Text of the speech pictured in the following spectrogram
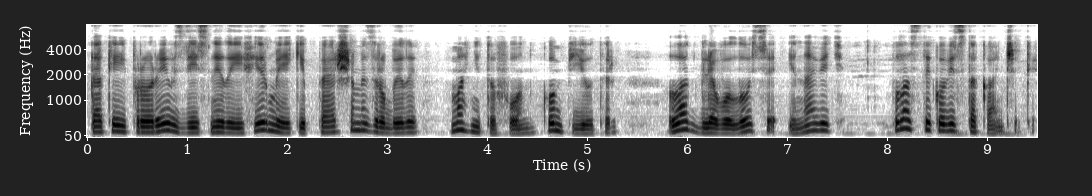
Такий прорив здійснили і фірми, які першими зробили магнітофон, комп'ютер, лак для волосся і навіть пластикові стаканчики.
